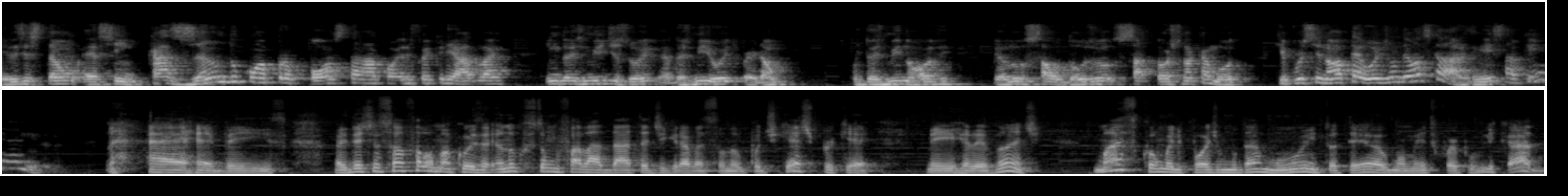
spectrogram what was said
eles estão, é assim, casando com a proposta a qual ele foi criado lá em 2018, 2008, é, perdão, em 2009, pelo saudoso Satoshi Nakamoto, que por sinal até hoje não deu as caras, ninguém sabe quem é ainda. Né? É, é bem isso. Mas deixa eu só falar uma coisa, eu não costumo falar a data de gravação do podcast porque é meio irrelevante, mas como ele pode mudar muito até o momento que for publicado,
